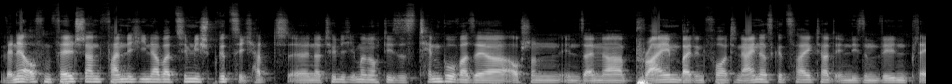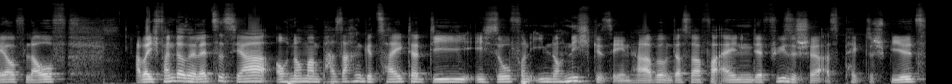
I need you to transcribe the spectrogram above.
Wenn er auf dem Feld stand, fand ich ihn aber ziemlich spritzig. Hat äh, natürlich immer noch dieses Tempo, was er auch schon in seiner Prime bei den 49ers gezeigt hat, in diesem wilden Playoff-Lauf aber ich fand, dass er letztes Jahr auch nochmal ein paar Sachen gezeigt hat, die ich so von ihm noch nicht gesehen habe. Und das war vor allen Dingen der physische Aspekt des Spiels.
